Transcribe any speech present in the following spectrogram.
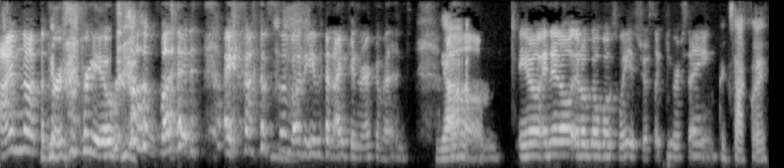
I'm not the person for you, but I have somebody that I can recommend. Yeah. Um, you know, and it'll it'll go both ways, just like you were saying. Exactly.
